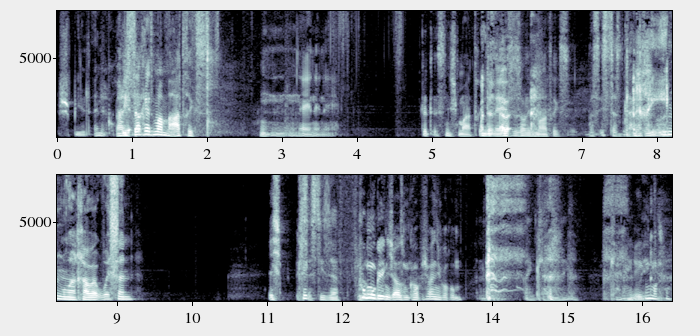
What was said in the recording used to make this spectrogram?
spielt eine große. ich sag jetzt mal Matrix. Nee, nee, nee. Das ist nicht Matrix. Und das- Nee, aber- das ist auch nicht Matrix. Was ist das? Ein kleiner Regenmacher. Aber wo ist denn? ich Ist krieg das dieser Pumuckl nicht aus dem Kopf. Ich weiß nicht warum. Ein kleiner Regen. Kleiner Regenmacher?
